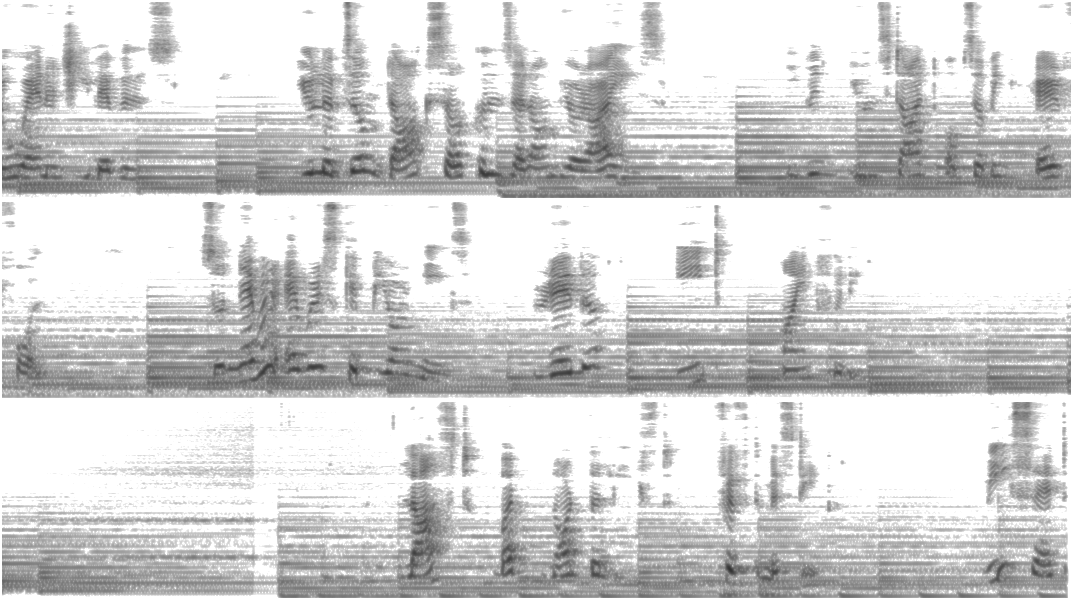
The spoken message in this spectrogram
low energy levels You'll observe dark circles around your eyes. Even you'll start observing hair fall. So never ever skip your meals. Rather, eat mindfully. Last but not the least, fifth mistake. We set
